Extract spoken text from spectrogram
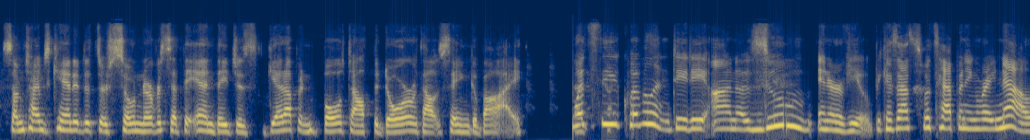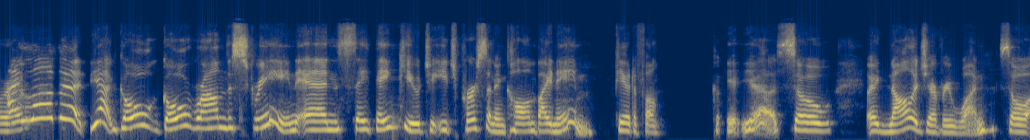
Sometimes candidates are so nervous at the end, they just get up and bolt out the door without saying goodbye. What's the equivalent, Dee, on a Zoom interview? Because that's what's happening right now, right? I love it. Yeah, go go around the screen and say thank you to each person and call them by name. Beautiful. Yeah. So acknowledge everyone. So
